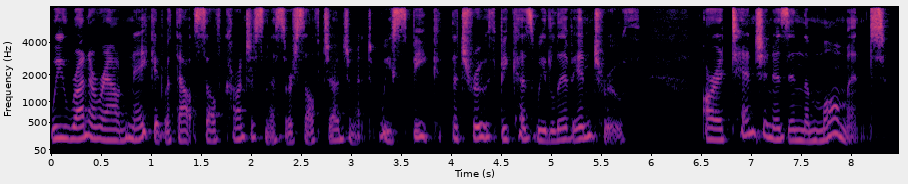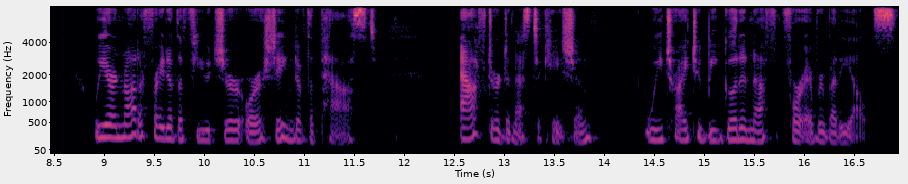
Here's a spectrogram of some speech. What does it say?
We run around naked without self consciousness or self judgment. We speak the truth because we live in truth. Our attention is in the moment. We are not afraid of the future or ashamed of the past. After domestication, we try to be good enough for everybody else.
